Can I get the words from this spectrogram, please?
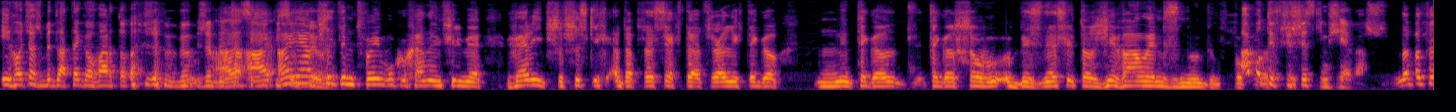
I chociażby dlatego warto, żeby, żeby a, czasy a, a ja były. przy tym twoim ukochanym filmie Harry, przy wszystkich adaptacjach teatralnych tego, mm, tego, tego show biznesu, to ziewałem z nudów. a bo ty przy wszystkim ziewasz. No bo to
